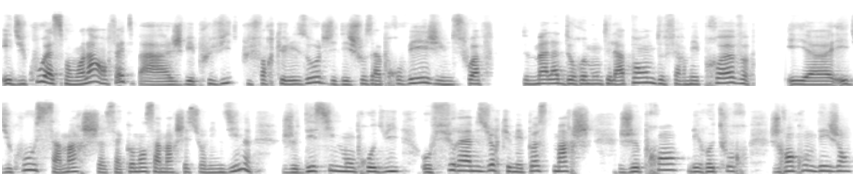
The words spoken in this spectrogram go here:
Et du coup, à ce moment-là, en fait, bah, je vais plus vite, plus fort que les autres. J'ai des choses à prouver. J'ai une soif de malade de remonter la pente, de faire mes preuves. Et, euh, et, du coup, ça marche, ça commence à marcher sur LinkedIn. Je dessine mon produit au fur et à mesure que mes posts marchent. Je prends les retours, je rencontre des gens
